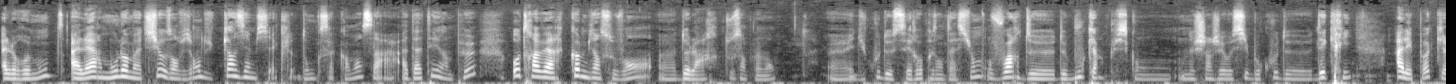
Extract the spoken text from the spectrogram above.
elle remonte à l'ère Muromachi aux environs du 15e siècle. Donc ça commence à, à dater un peu, au travers, comme bien souvent, euh, de l'art, tout simplement. Euh, et du coup de ses représentations, voire de, bouquins, puisqu'on on échangeait aussi beaucoup d'écrits à l'époque.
